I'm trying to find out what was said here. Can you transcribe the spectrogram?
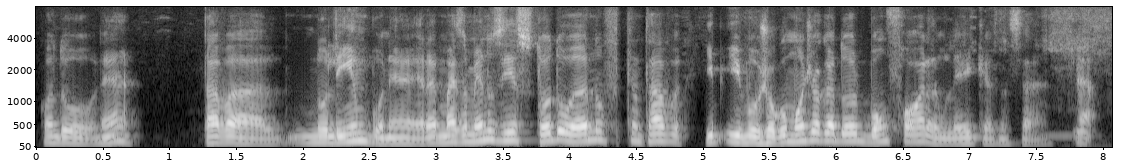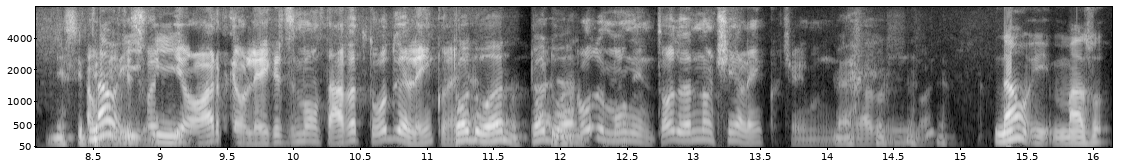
Quando, né? Tava no limbo, né? Era mais ou menos isso. Todo ano tentava. E, e jogou um monte de jogador bom fora do Lakers nessa, é. nesse Não, isso foi pior, porque o Lakers desmontava todo o elenco, né? Todo ano, todo ano. Todo mundo, todo ano não tinha elenco. Tinha... É. Não, mas o,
